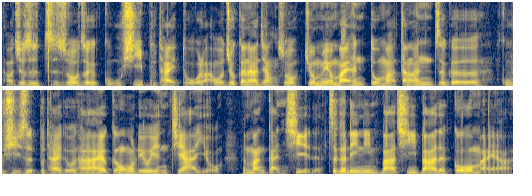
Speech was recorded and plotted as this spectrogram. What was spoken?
啊，就是只说这个股息不太多啦。我就跟他讲说，就没有买很多嘛。当然这个股息是不太多，他。还有跟我留言加油，那蛮感谢的。这个零零八七八的购买啊。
